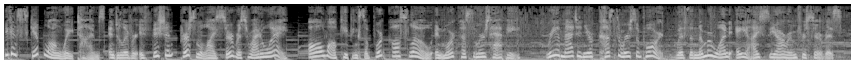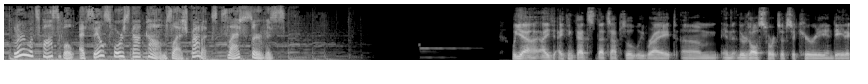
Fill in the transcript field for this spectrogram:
you can skip long wait times and deliver efficient, personalized service right away, all while keeping support costs low and more customers happy. Reimagine your customer support with the number one AI CRM for service. Learn what's possible at salesforce.com slash products slash service. Well, yeah, I, I think that's that's absolutely right. Um, and there's all sorts of security and data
